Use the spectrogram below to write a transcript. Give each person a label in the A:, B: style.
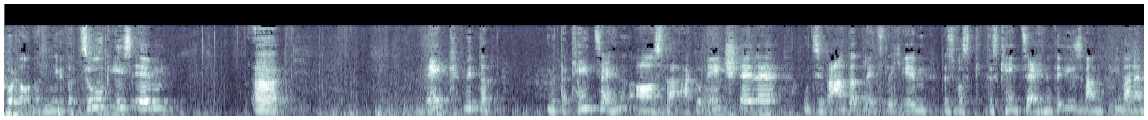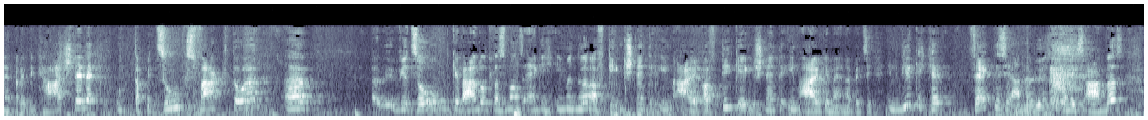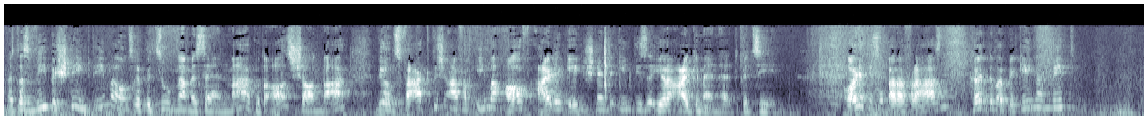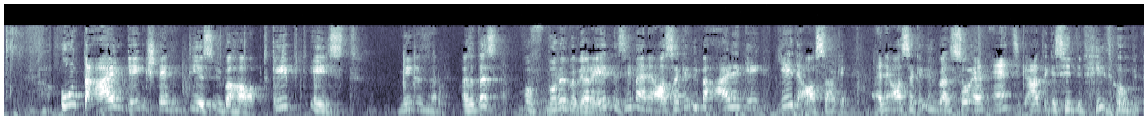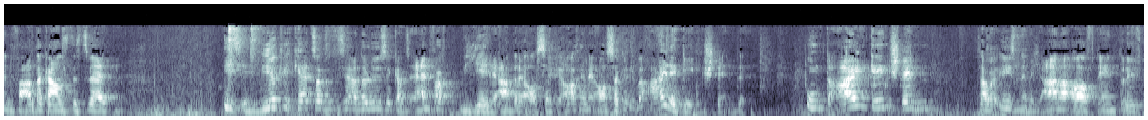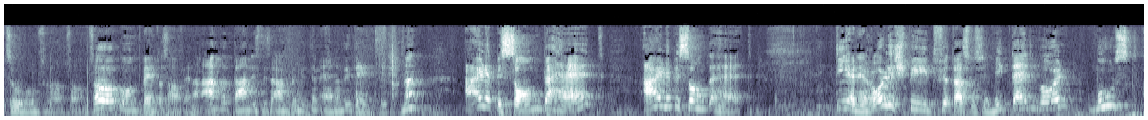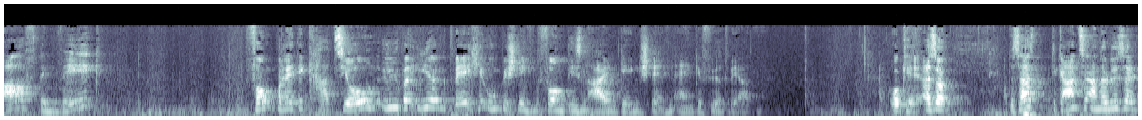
A: Kolonnenlinie. Der Zug ist eben äh, weg mit der, mit der Kennzeichnung aus der Argumentstelle und sie wandert letztlich eben, das was das Kennzeichnende ist, wandert immer an eine Prädikatstelle und der Bezugsfaktor äh, wird so umgewandelt, dass man uns eigentlich immer nur auf Gegenstände im All, auf die Gegenstände im Allgemeinen bezieht. In Wirklichkeit zeigt diese Analyse aber nichts anderes, als dass wie bestimmt immer unsere Bezugnahme sein mag oder ausschauen mag, wir uns faktisch einfach immer auf alle Gegenstände in dieser ihrer Allgemeinheit beziehen. Alle diese Paraphrasen könnte man beginnen mit unter allen Gegenständen, die es überhaupt gibt, ist mindestens. Also das, worüber wir reden, ist immer eine Aussage über alle, jede Aussage, eine Aussage über so ein einzigartiges Individuum mit dem Vater Karls II. Ist in Wirklichkeit, sagt diese Analyse, ganz einfach, wie jede andere Aussage auch, eine Aussage über alle Gegenstände. Unter allen Gegenständen Sagen wir, ist nämlich einer auf den trifft zu und so und so und so und wenn das auf einen anderen, dann ist das andere mit dem einen identisch. Ne? Alle Besonderheit, alle Besonderheit, die eine Rolle spielt für das, was wir mitteilen wollen, muss auf dem Weg von Prädikation über irgendwelche unbestimmten von diesen allen Gegenständen eingeführt werden. Okay, also das heißt, die ganze Analyse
